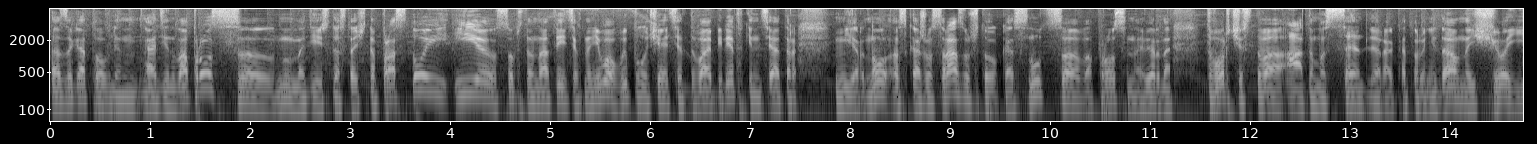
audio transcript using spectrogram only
а, заготовлен один вопрос, э, ну, надеюсь, достаточно простой. И, собственно, ответив на него, вы получаете два билета в кинотеатр «Мир». Но а, скажу сразу, что коснутся вопросы, наверное, творчества Адама Сэндлера, который недавно еще и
